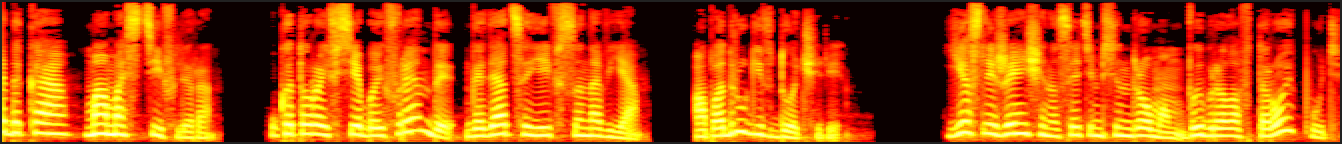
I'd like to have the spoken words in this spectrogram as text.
Эдакая мама Стифлера, у которой все бойфренды годятся ей в сыновья, а подруги в дочери. Если женщина с этим синдромом выбрала второй путь,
